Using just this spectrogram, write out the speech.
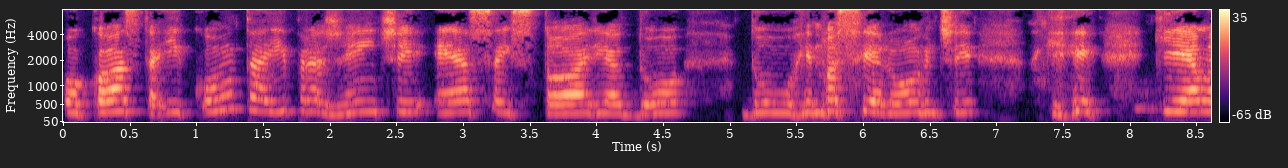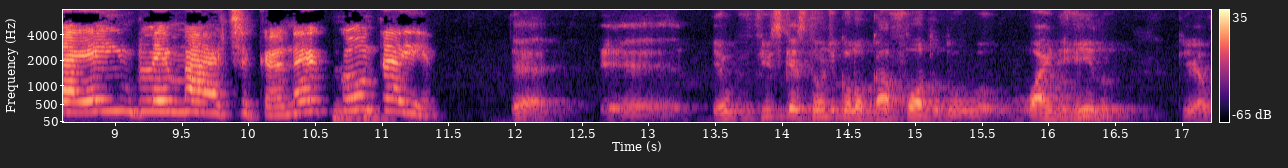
Ô Costa, e conta aí pra gente essa história do, do rinoceronte, que, que ela é emblemática, né? Conta aí. É, é, eu fiz questão de colocar a foto do Wine Rhino, que é o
